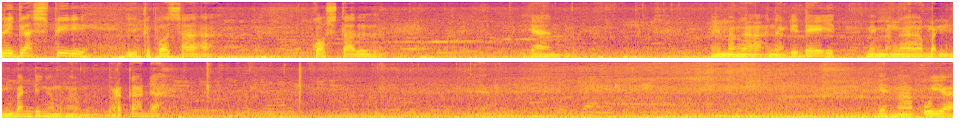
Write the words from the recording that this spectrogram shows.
Legazpi, dito po sa coastal. Yan. May mga nagdi-date, may mga banding-banding ang mga barkada. Yan mga kuya.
